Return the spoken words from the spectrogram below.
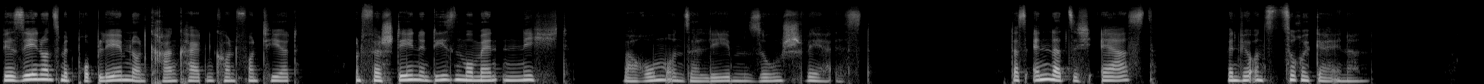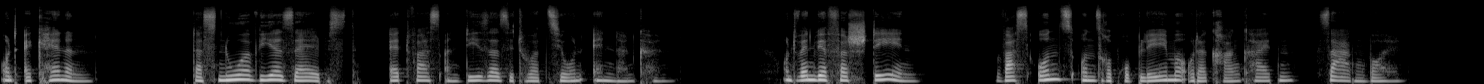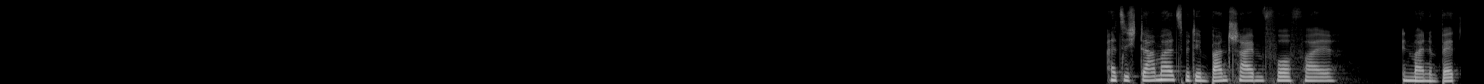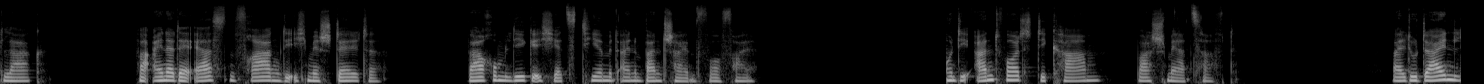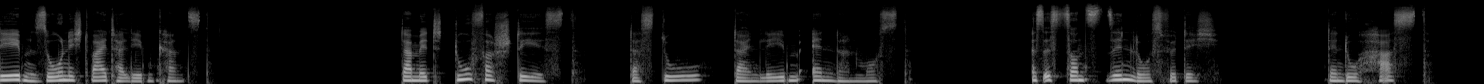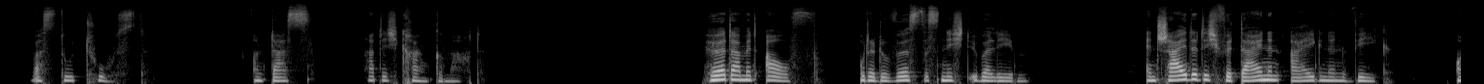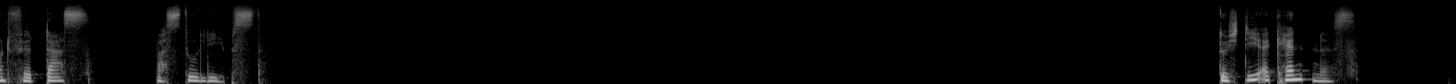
Wir sehen uns mit Problemen und Krankheiten konfrontiert und verstehen in diesen Momenten nicht, warum unser Leben so schwer ist. Das ändert sich erst, wenn wir uns zurückerinnern und erkennen, dass nur wir selbst etwas an dieser Situation ändern können. Und wenn wir verstehen, was uns unsere Probleme oder Krankheiten sagen wollen. Als ich damals mit dem Bandscheibenvorfall in meinem Bett lag, war einer der ersten Fragen, die ich mir stellte, warum liege ich jetzt hier mit einem Bandscheibenvorfall? Und die Antwort, die kam, war schmerzhaft, weil du dein Leben so nicht weiterleben kannst, damit du verstehst, dass du dein Leben ändern musst. Es ist sonst sinnlos für dich, denn du hast, was du tust. Und das hat dich krank gemacht. Hör damit auf, oder du wirst es nicht überleben. Entscheide dich für deinen eigenen Weg und für das, was du liebst. durch die Erkenntnis,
